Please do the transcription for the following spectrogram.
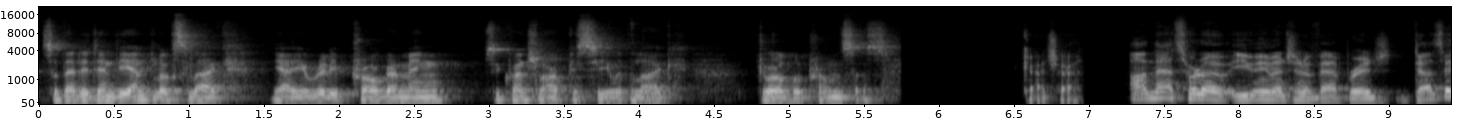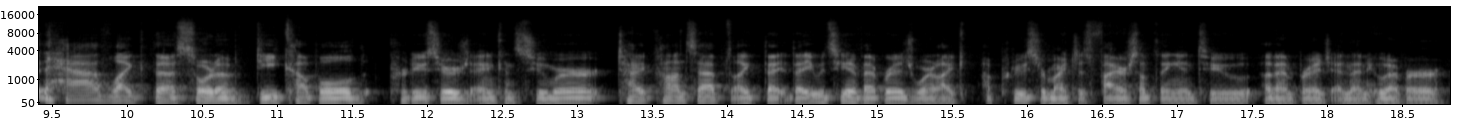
so that it in the end looks like yeah, you're really programming sequential RPC with like durable promises. Gotcha. On that sort of, you mentioned EventBridge. Does it have like the sort of decoupled producers and consumer type concept, like that, that you would see in EventBridge, where like a producer might just fire something into EventBridge and then whoever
